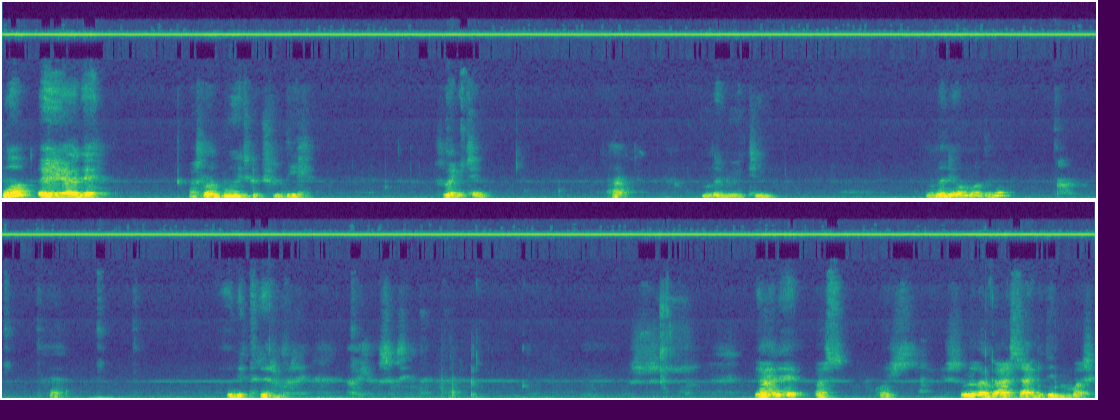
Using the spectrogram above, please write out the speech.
bu eee, yani aslında bu hiç güçlü değil. Şuna geçelim. Heh. Bunu da büyüteyim. Bunda niye olmadı bu? Yani as Oy. Şuradan bir aşağı gidelim başka.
